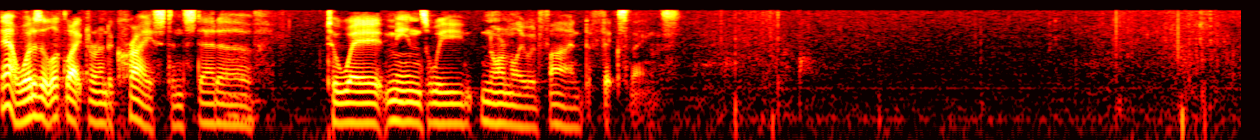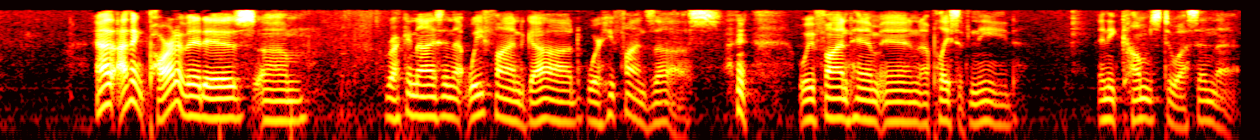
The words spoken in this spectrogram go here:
yeah, what does it look like to run to Christ instead of to way means we normally would find to fix things? I think part of it is um, recognizing that we find God where He finds us. we find Him in a place of need, and He comes to us in that.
